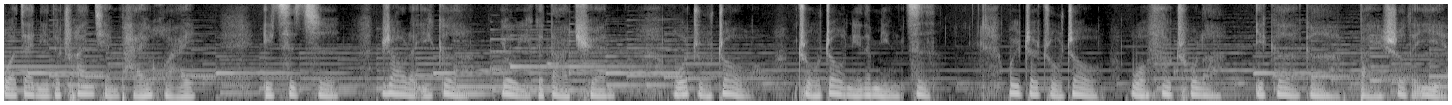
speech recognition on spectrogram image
我在你的窗前徘徊，一次次绕了一个又一个大圈。我诅咒，诅咒你的名字，为这诅咒，我付出了一个个白色的夜。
